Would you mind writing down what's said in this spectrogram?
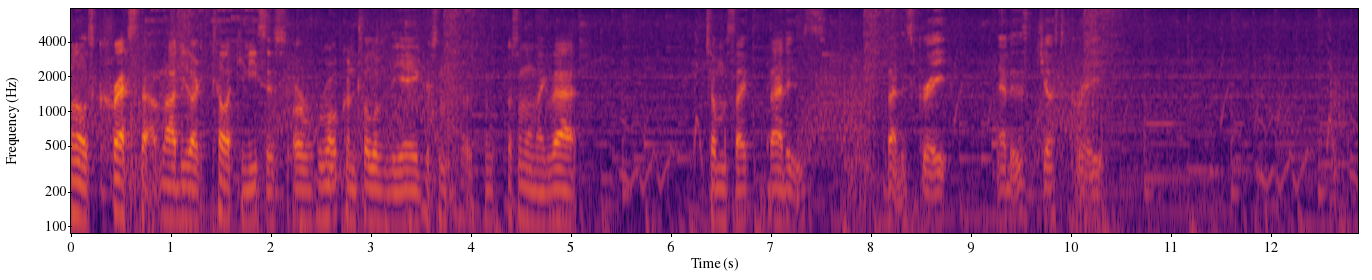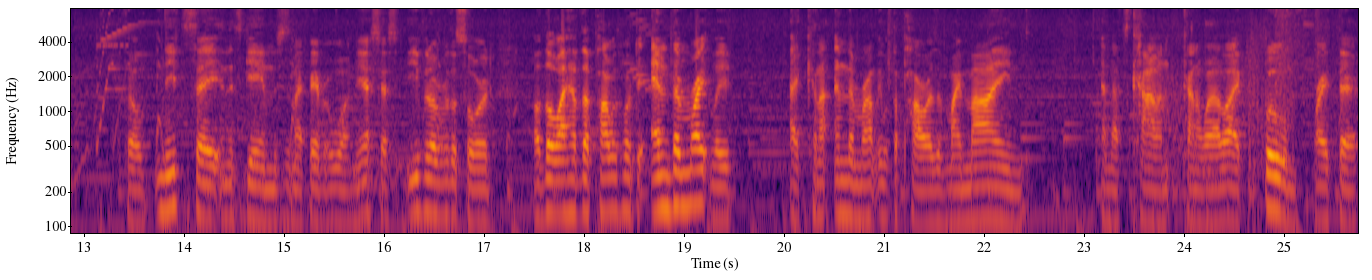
one of those crests that allowed you like telekinesis or remote control over the egg or something or something like that. It's almost like that is that is great. That is just great. So need to say in this game this is my favorite one. Yes, yes, even over the sword. Although I have the power to end them rightly, I cannot end them rightly with the powers of my mind. And that's kind of kind of what I like. Boom, right there.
